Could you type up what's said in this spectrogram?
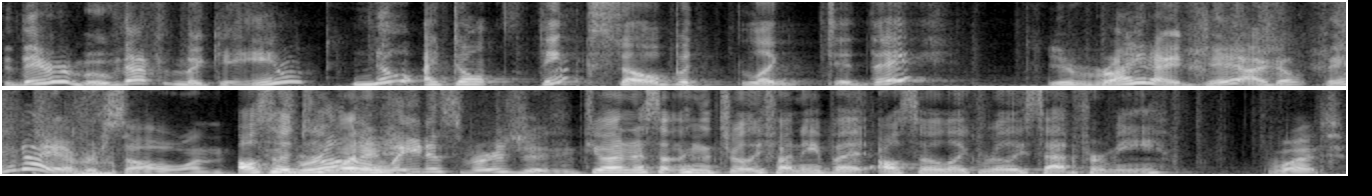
Did they remove that from the game? No, I don't think so, but like did they? You're right, I did. I don't think I ever saw one. Also, do we're you on wanna- the latest version. Do you want to know something that's really funny but also like really sad for me? What?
